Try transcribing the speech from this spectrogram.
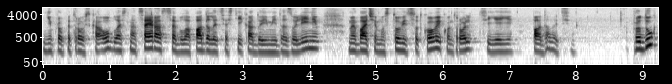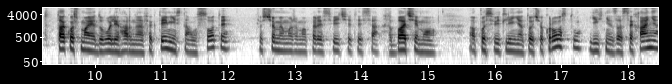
Дніпропетровська область. На цей раз це була падалиця стійка до імідазолінів. Ми бачимо 100% контроль цієї падалиці. Продукт також має доволі гарну ефективність на осоти, про що ми можемо пересвідчитися. Бачимо посвітління точок росту, їхнє засихання,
